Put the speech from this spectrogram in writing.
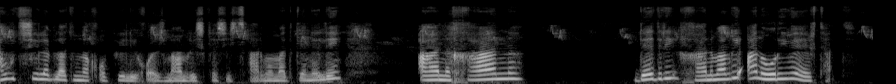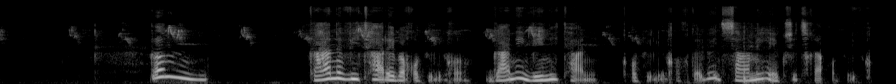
აუცილებლად უნდა ყოფილიყო ეს მამრის ქესის წარმომადგენელი ან ხან დედრი, ხან მამრი, ან ორივე ერთად. რომ განვითარება ყოფილიყო, განი ვინი თანი ყოფილიყო, ხდები 3 6 9 ყოფილიყო.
